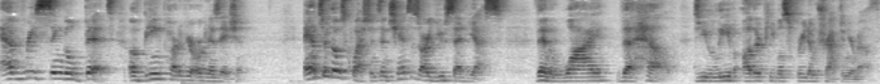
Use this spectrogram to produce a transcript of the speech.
every single bit of being part of your organization? Answer those questions, and chances are you said yes then why the hell do you leave other people's freedom trapped in your mouth?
